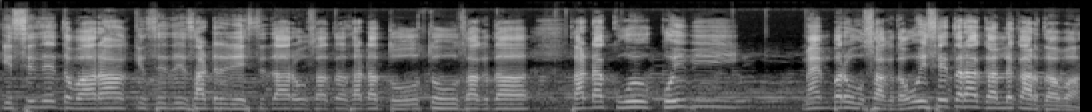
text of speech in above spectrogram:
ਕਿਸੇ ਦੇ ਦੁਆਰਾ, ਕਿਸੇ ਦੇ ਸਾਡੇ ਰਿਸ਼ਤੇਦਾਰ ਹੋ ਸਕਦਾ, ਸਾਡਾ ਦੋਸਤ ਹੋ ਸਕਦਾ, ਸਾਡਾ ਕੋਈ ਕੋਈ ਵੀ ਮੈਂਬਰ ਹੋ ਸਕਦਾ, ਉਹ ਇਸੇ ਤਰ੍ਹਾਂ ਗੱਲ ਕਰਦਾ ਵਾ।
